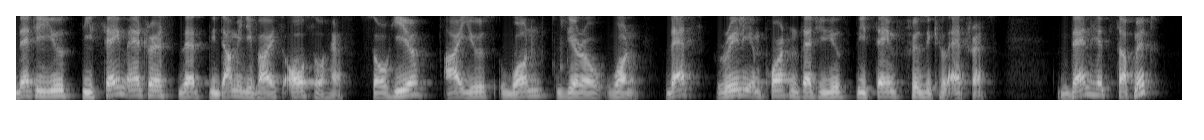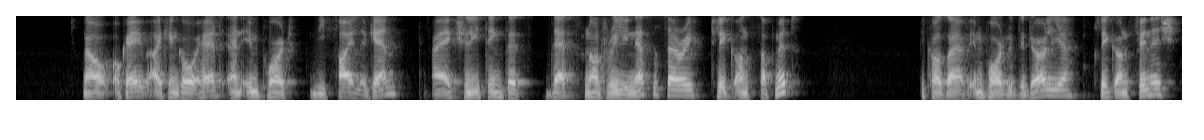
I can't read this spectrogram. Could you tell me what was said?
that you use the same address that the dummy device also has. So here I use 101. That's really important that you use the same physical address. Then hit submit now, okay, I can go ahead and import the file again. I actually think that that's not really necessary. Click on submit because I have imported it earlier. Click on finish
